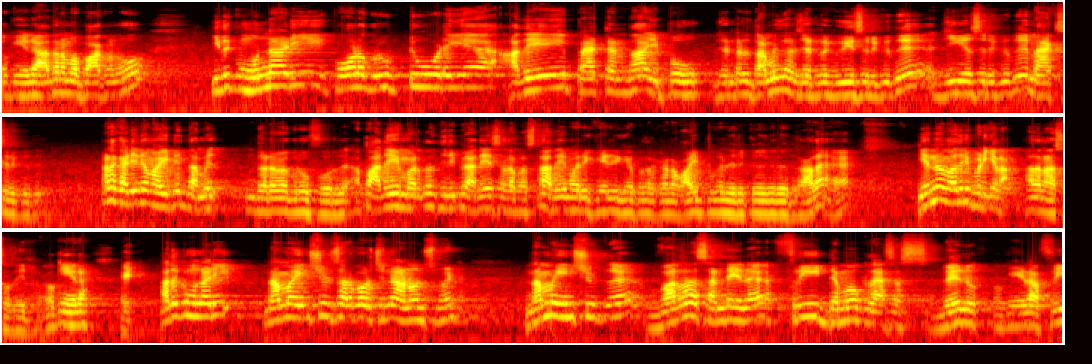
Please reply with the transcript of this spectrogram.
ஓகேங்களா அதை நம்ம பார்க்கணும். இதுக்கு முன்னாடி போன குரூப் டூவுடைய அதே பேட்டர்ன் தான் இப்போவும். ஜென்ரல் தமிழ் ஜென்ரல் இங்கிலீஷ் இருக்குது ஜிஎஸ் இருக்குது மேக்ஸ் இருக்குது. ஆனால் கடினமாகிட்டு தமிழ் இந்த தடவை குரூப் வருது அப்போ அதே மாதிரி தான் திருப்பி அதே சிலபஸ் தான் அதே மாதிரி கேள்வி கேட்பதற்கான வாய்ப்புகள் இருக்குதுங்கிறதுனால என்ன மாதிரி படிக்கலாம்? அதை நான் சொல்லிடுறேன். ஓகேங்களா ரைட் அதுக்கு முன்னாடி நம்ம இன்ஸ்டியூட் சார்பாக ஒரு சின்ன அனௌன்ஸ்மெண்ட் நம்ம இன்ஸ்டியூட்டில் வர்ற சண்டேல ஃப்ரீ டெமோ கிளாஸஸ் வேலூர் ஓகேங்களா ஃப்ரீ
